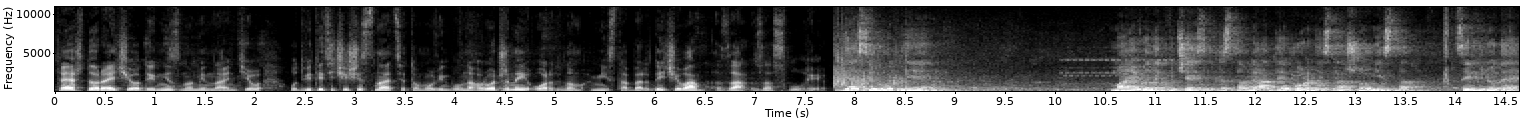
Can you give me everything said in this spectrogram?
Теж, до речі, один із номінантів. У 2016-му він був нагороджений орденом міста Бердичева за заслуги. Я сьогодні маю велику честь представляти гордість нашого міста, цих людей,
